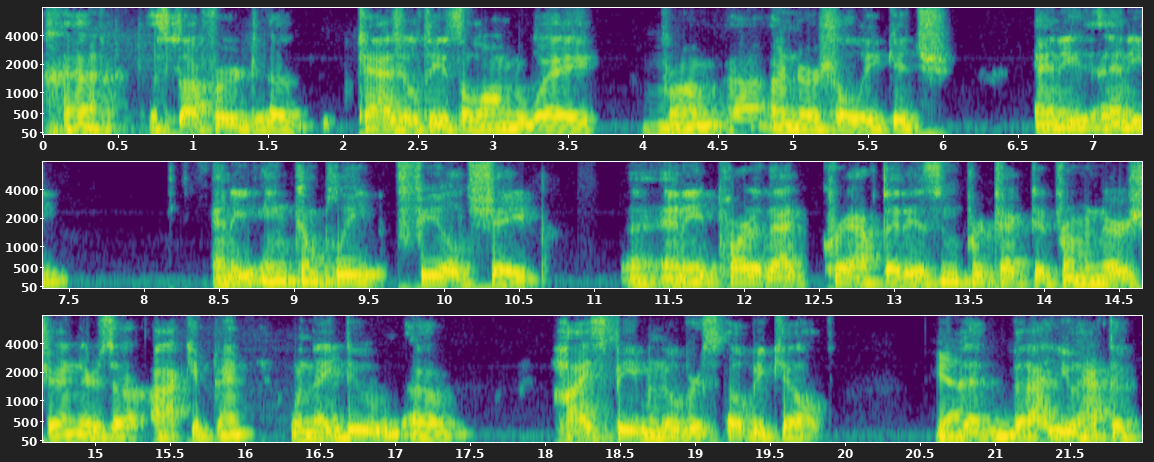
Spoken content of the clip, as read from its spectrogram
have suffered uh, casualties along the way from uh, inertial leakage. Any any any incomplete field shape, uh, any part of that craft that isn't protected from inertia, and there's an occupant when they do uh, high speed maneuvers, they'll be killed Yeah. that that you have to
